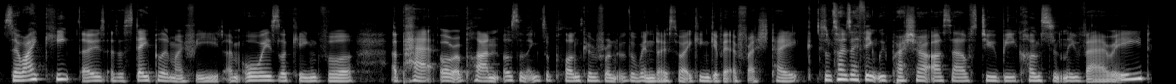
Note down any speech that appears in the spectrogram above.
So, I keep those as a staple in my feed. I'm always looking for a pet or a plant or something to plonk in front of the window so I can give it a fresh take. Sometimes I think we pressure ourselves to be constantly varied.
